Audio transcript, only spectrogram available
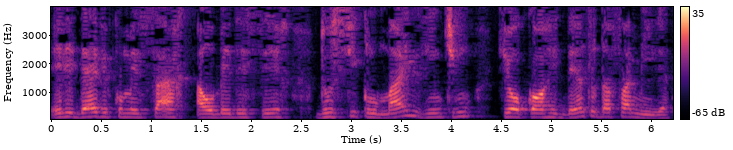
ele deve começar a obedecer do ciclo mais íntimo que ocorre dentro da família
